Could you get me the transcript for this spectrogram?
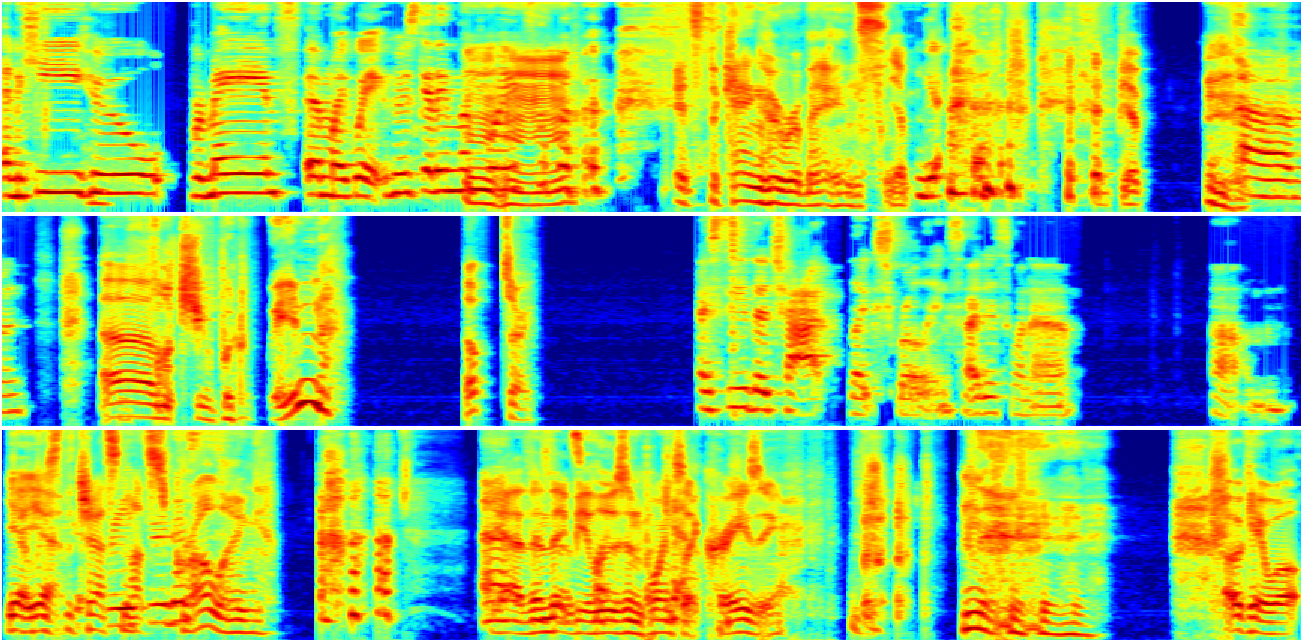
and he who remains? I'm like, wait, who's getting the Mhm. points? It's the king who remains. Yep. yeah. Yep. yep. um, Um, Thought you would win. Oh, sorry. I see the chat like scrolling, so I just want to. Um, yeah, At yeah. least the chat's not through this? scrolling. yeah, then they'd be losing points like crazy. okay, well,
